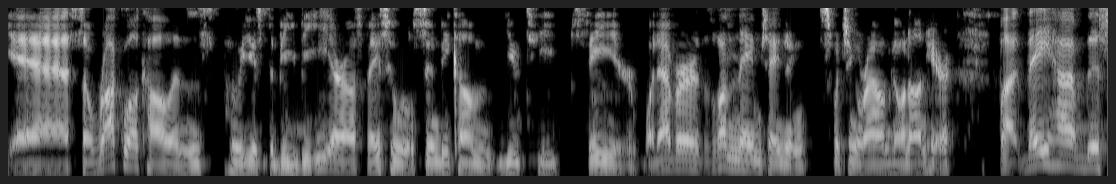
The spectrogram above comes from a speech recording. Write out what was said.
yeah, so Rockwell Collins, who used to be BE Aerospace, who will soon become UTC or whatever. There's a lot of name changing, switching around going on here. But they have this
